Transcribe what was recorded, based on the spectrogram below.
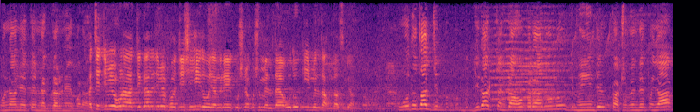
ਉਹਨਾਂ ਨੇ ਤੇ ਨਗਰ ਨੇ ਬਣਾਈ। ਅੱਛਾ ਜਿਵੇਂ ਹੁਣ ਅੱਜ ਕੱਲ ਜਿਵੇਂ ਫੌਜੀ ਸ਼ਹੀਦ ਹੋ ਜਾਂਦੇ ਨੇ ਕੁਛ ਨਾ ਕੁਛ ਮਿਲਦਾ ਹੈ, ਉਦੋਂ ਕੀ ਮਿਲਦਾ ਹੁੰਦਾ ਸੀਗਾ? ਉਦੋਂ ਤਾਂ ਜ- ਜਿਹਦਾ ਚੰਗਾ ਹੋ ਕਰਿਆ ਤੇ ਉਹਨੂੰ ਜ਼ਮੀਨ ਦੇ ਕੱਟ ਦਿੰਦੇ 50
